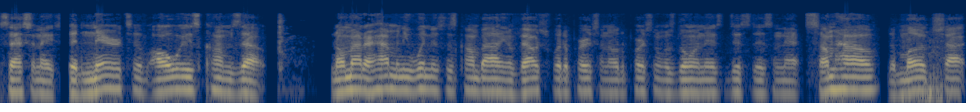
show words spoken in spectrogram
assassination, the narrative always comes out no matter how many witnesses come by and vouch for the person or the person was doing this, this, this, and that, somehow the mug shot,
